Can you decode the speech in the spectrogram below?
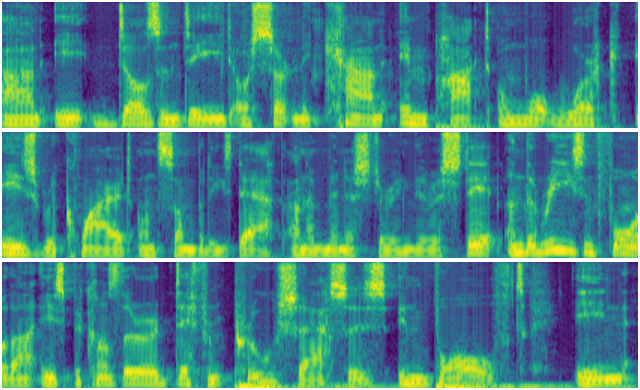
And it does indeed, or certainly can, impact on what work is required on somebody's death and administering their estate. And the reason for that is because there are different processes involved in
